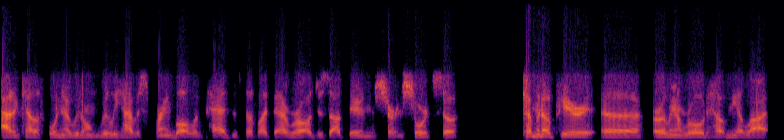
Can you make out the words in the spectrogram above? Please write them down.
out in California, we don't really have a spring ball and pads and stuff like that. We're all just out there in the shirt and shorts. So coming up here uh, early enrolled helped me a lot.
